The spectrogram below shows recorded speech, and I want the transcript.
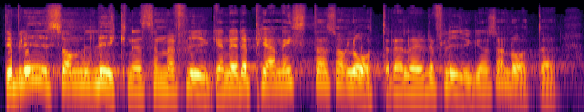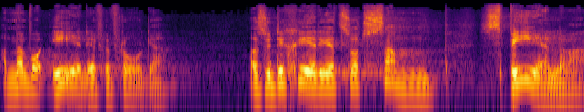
Det blir som liknelsen med flygen. Är det pianisten som låter eller är det flygen som låter? Ja, men vad är det för fråga? Alltså det sker i ett sorts samspel. Va?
